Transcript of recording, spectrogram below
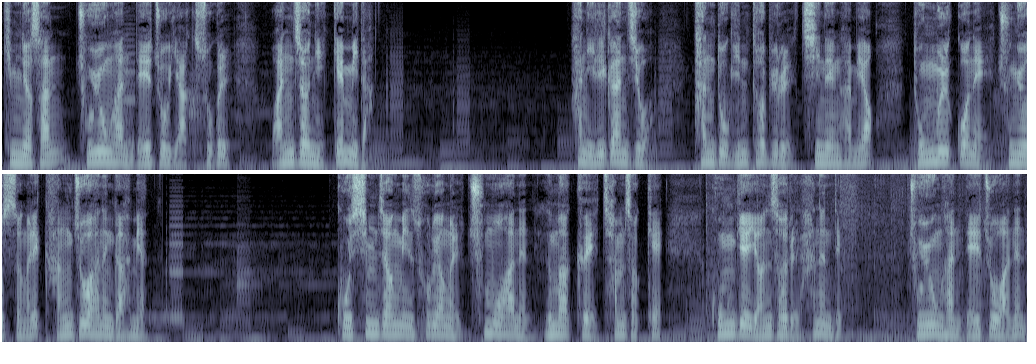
김 여사는 조용한 내조 약속을 완전히 깹니다. 한 일간지와 단독 인터뷰를 진행하며 동물권의 중요성을 강조하는가 하면 고 심정민 소령을 추모하는 음악회에 참석해 공개 연설을 하는 등 조용한 내조와는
